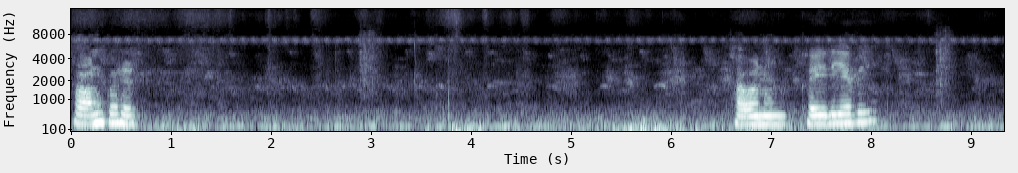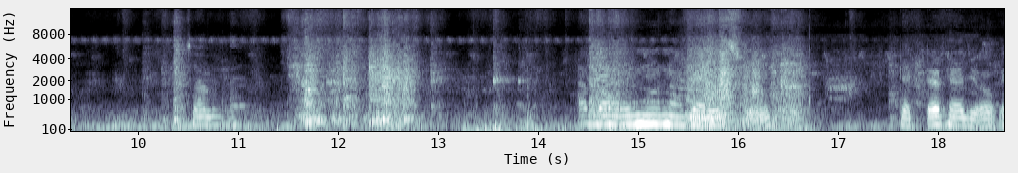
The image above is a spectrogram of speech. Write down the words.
ખાવાનું કહે ખાવાનું ખાઈ લઈએ ભાઈ. ચાલો. આ બહારનો નજારો છે. ટ્રેક્ટર છે જો હવે.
